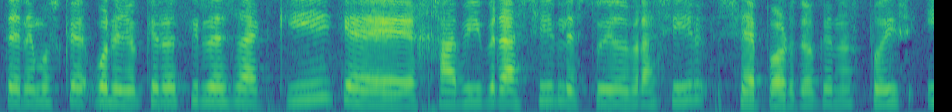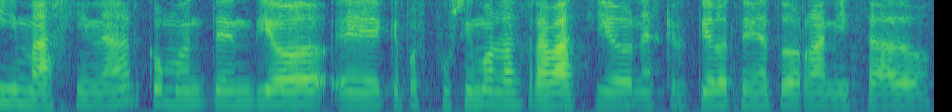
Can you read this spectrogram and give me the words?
Tenemos que, bueno, yo quiero decir desde aquí que Javi Brasil, de Estudios Brasil, se portó que no os podéis imaginar cómo entendió eh, que pospusimos las grabaciones, que el tío lo tenía todo organizado.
